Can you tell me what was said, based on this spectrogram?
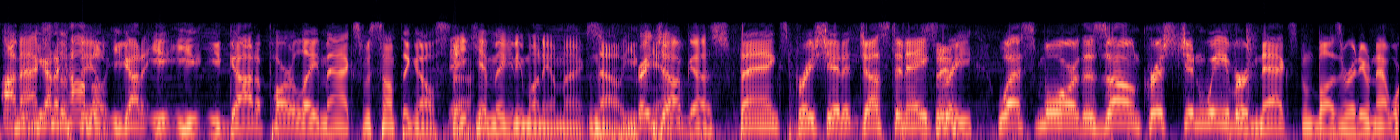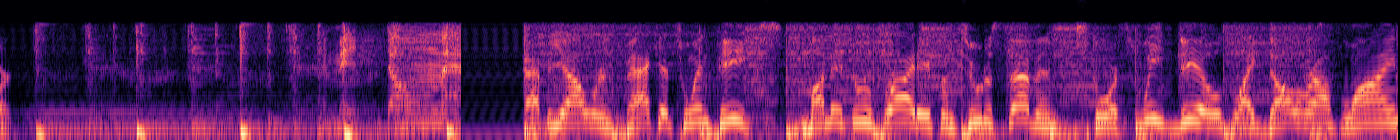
I mean, Max you got in to the combo. field. You got to you, you, you got to parlay Max with something else. Yeah, you can't make any money on Max. No, you Great can't. job, guys. Thanks, appreciate it. Justin Acree, Wes Moore, The Zone, Christian Weaver, next on Buzz Radio Network. Happy Hour is back at Twin Peaks. Monday through Friday from 2 to 7. Score sweet deals like dollar off wine,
